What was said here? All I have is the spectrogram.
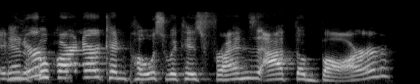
If And your oh- partner can post with his friends at the bar,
